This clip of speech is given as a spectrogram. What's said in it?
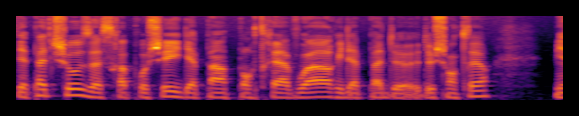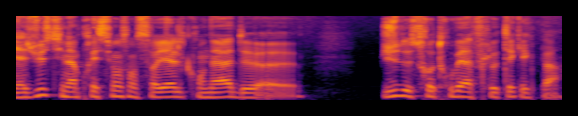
il n'y a pas de choses à se rapprocher, il n'y a pas un portrait à voir, il n'y a pas de, chanteur, mais il y a juste une impression sensorielle qu'on a de euh, juste de se retrouver à flotter quelque part.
